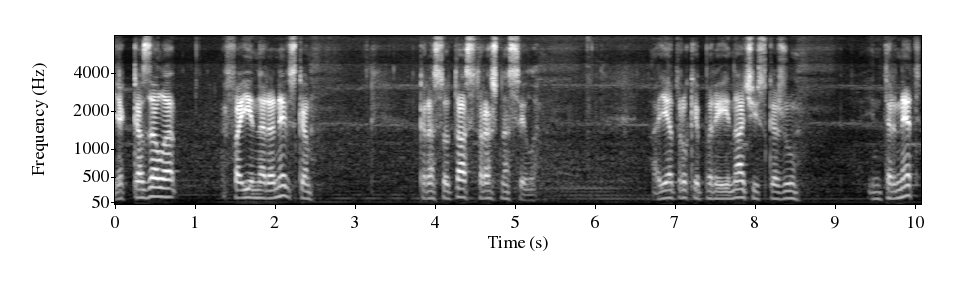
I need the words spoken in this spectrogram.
Як казала Фаїна Раневська, красота страшна сила. А я трохи переіначу і скажу інтернет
